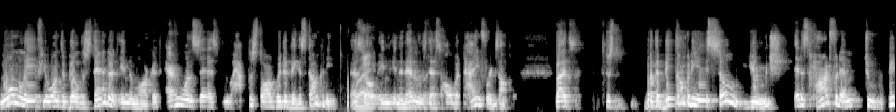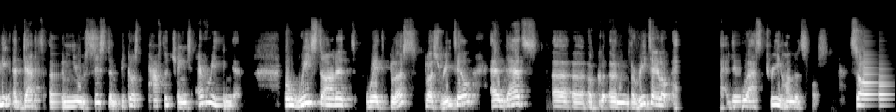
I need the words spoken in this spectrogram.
normally, if you want to build a standard in the market, everyone says you have to start with the biggest company. Eh? Right. So, in, in the Netherlands, that's Albert Heijn, for example. But just but the big company is so huge that it's hard for them to really adapt a new system because they have to change everything then. So we started with Plus, Plus Retail, and that's a, a, a, um, a retailer who has 300 stores. So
